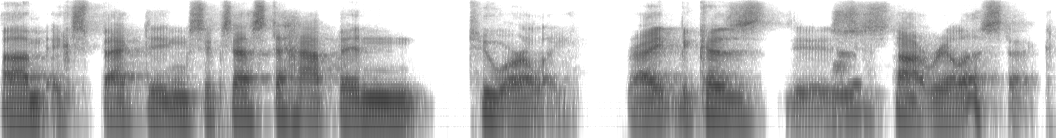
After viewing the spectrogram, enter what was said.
um, expecting success to happen too early, right? Because it's just not realistic.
